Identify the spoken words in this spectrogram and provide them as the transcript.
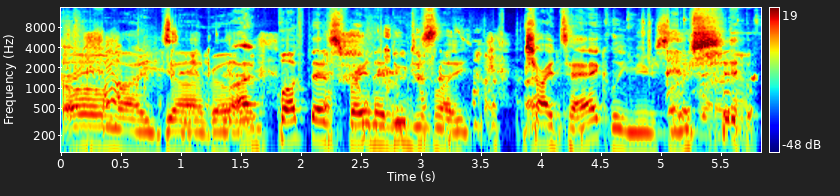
Oh my god, bro. I fucked that spray and that dude just like tried tackling me or some shit.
